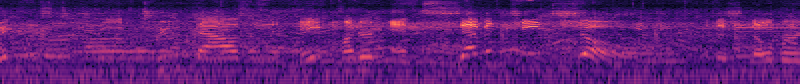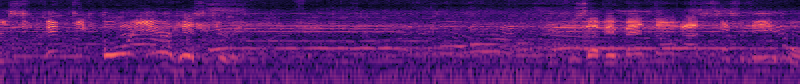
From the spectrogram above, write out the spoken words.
witnessed the 2,817th show of the Snowbird's 54-year history. Vous avez maintenant assisté au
